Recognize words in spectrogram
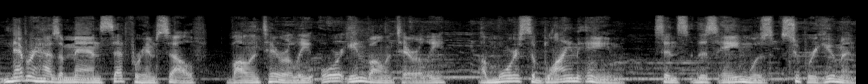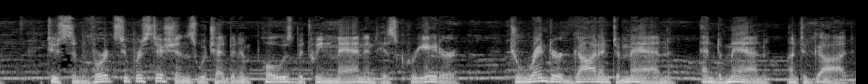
Never has a man set for himself, voluntarily or involuntarily, a more sublime aim, since this aim was superhuman, to subvert superstitions which had been imposed between man and his Creator, to render God unto man, and man unto God,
